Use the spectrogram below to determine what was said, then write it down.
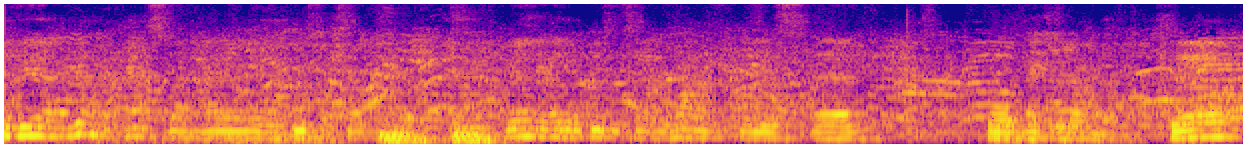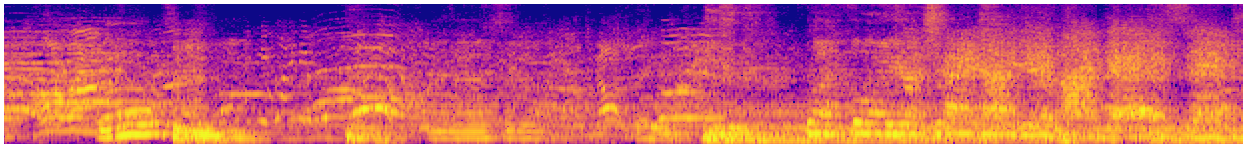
Don't uh, only have an acoustic song. The only other acoustic song we have is uh, called Head to the Ground. So, you know what's going on? And uh, singing. There you go. But for your trainer, you my get.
